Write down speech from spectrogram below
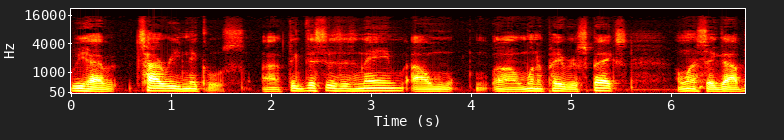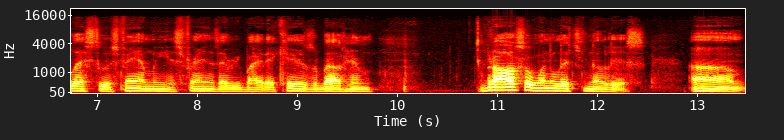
we have Tyre Nichols. I think this is his name. I uh, want to pay respects I want to say God bless to his family, his friends, everybody that cares about him. But I also want to let you know this. Um,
